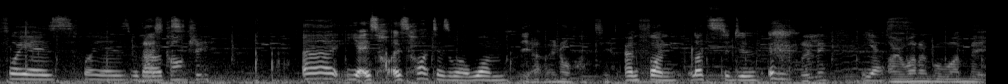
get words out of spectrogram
Four years four years without nice country uh yeah it's it's hot as well warm yeah i know yeah. and fun lots to do really yes i want to go one day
